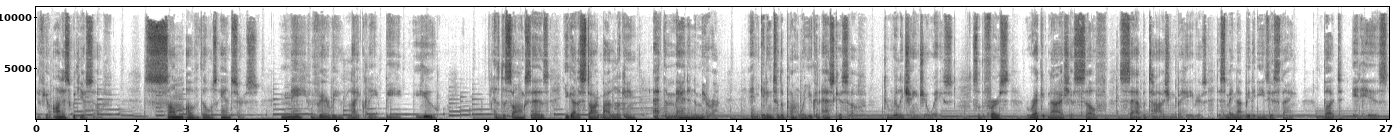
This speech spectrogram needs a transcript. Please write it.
If you're honest with yourself, some of those answers may very likely be you. As the song says, you got to start by looking at the man in the mirror and getting to the point where you can ask yourself to really change your ways. So, the first, recognize your self sabotaging behaviors. This may not be the easiest thing, but it is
